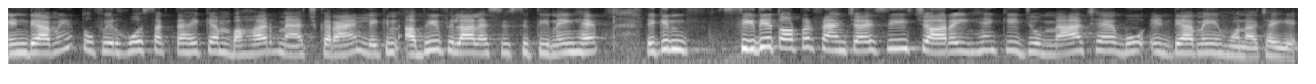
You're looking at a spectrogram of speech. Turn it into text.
इंडिया में तो फिर हो सकता है कि हम बाहर मैच कराएँ लेकिन अभी फ़िलहाल ऐसी स्थिति नहीं है। लेकिन सीधे तौर पर फ्रेंचाइजी चाह रही हैं कि जो मैच है वो इंडिया में होना चाहिए।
